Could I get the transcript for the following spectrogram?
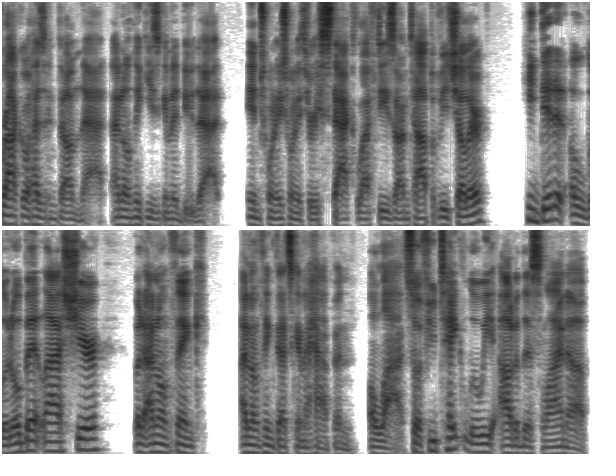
Rocco hasn't done that. I don't think he's going to do that in 2023. Stack lefties on top of each other. He did it a little bit last year, but I don't think I don't think that's going to happen a lot. So if you take Louis out of this lineup,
